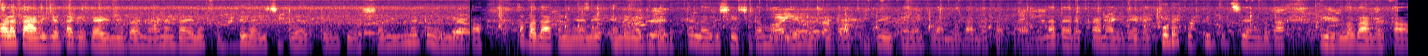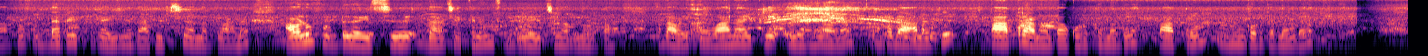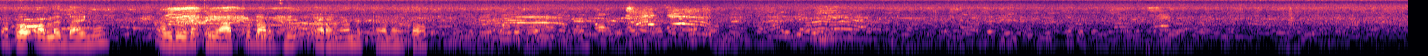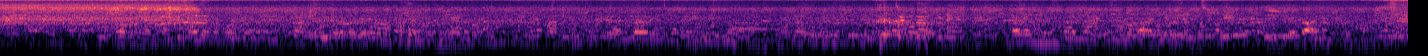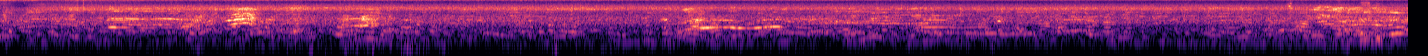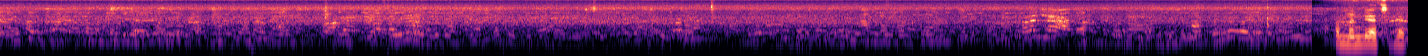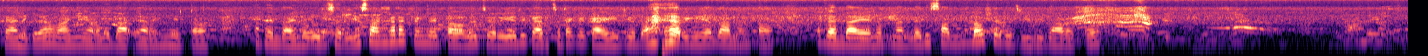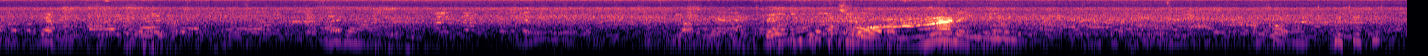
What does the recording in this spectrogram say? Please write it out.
അവളെ താലികെട്ടൊക്കെ കഴിഞ്ഞിട്ടോ ഞാൻ എന്തായാലും ഫുഡ് കഴിച്ചിട്ട് വരട്ടെ. എനിക്ക് വിശന്നിട്ട് വയ്യ കേട്ടോ അപ്പോൾ അതാക്കണം ഞാൻ എന്റെ വീടിന്റെ അടുത്തുള്ള ഒരു ചേച്ചിയുടെ മോളിൽ നോക്കിയിട്ടാ ഫുഡ് കഴിക്കാനായിട്ട് വന്നതാണ് കേട്ടോ നല്ല തിരക്കാണ് അതിന്റെ ഇടയിൽ. കൂടെ കുത്തിപ്പിടിച്ച് ഇതാ ഇരുന്നതാണ് കേട്ടോ അപ്പോൾ ഫുഡൊക്കെ കഴിഞ്ഞതാ. തിരിച്ച് വന്നപ്പോഴാണ് അവളും ഫുഡ് കഴിച്ച് ഇതാ ചെക്കനും ഫുഡ് കഴിച്ച് വന്നു കേട്ടോ അപ്പോൾ അവൾ പോവാനായിട്ട് ഒരുങ്ങുകയാണ് അപ്പോൾ അവൾക്ക് പാത്രമാണ് കേട്ടോ കൊടുക്കുന്നത്. പാത്രം കൊടുക്കുന്നുണ്ട്. അപ്പോൾ അവളെന്തായാലും അവരോടൊക്കെ യാത്ര പറഞ്ഞ് ഇറങ്ങാൻ നിൽക്കുകയാണ് കേട്ടോ. അമ്മന്റെ അച്ഛന്റെയൊക്കെ അനുഗ്രഹം വാങ്ങി അവൾ ഇറങ്ങി കേട്ടോ അപ്പം എന്തായാലും ഒരു ചെറിയ സങ്കടമൊക്കെ ഉണ്ട് കേട്ടോ. അവൾ ചെറിയൊരു കരച്ചിട്ടൊക്കെ കഴിഞ്ഞ് ഇതാ ഇറങ്ങിയതാണ് കേട്ടോ. അപ്പം എന്തായാലും നല്ലൊരു സന്തോഷമൊരു ജീവിതമാവട്ടെ you.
